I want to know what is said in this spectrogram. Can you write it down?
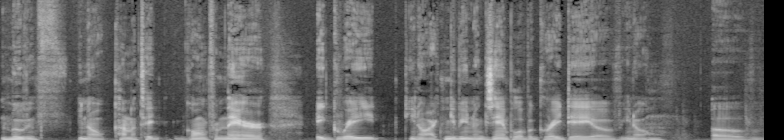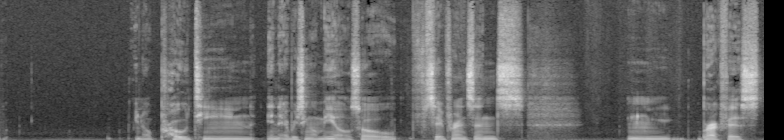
moving, you know, kind of take going from there, a great, you know, I can give you an example of a great day of, you know, of you know protein in every single meal. So say for instance, mm, breakfast,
